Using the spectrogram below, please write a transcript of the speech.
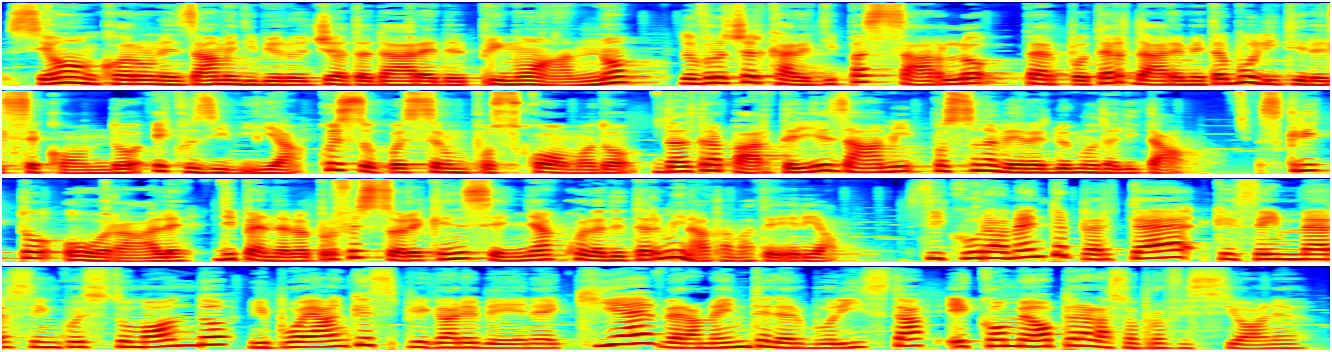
se ho ancora un esame di biologia da dare del primo anno, dovrò cercare di passarlo per poter dare metaboliti del secondo e così via. Questo può essere un po' scomodo, d'altra parte gli esami possono avere due modalità, scritto o orale, dipende dal professore che insegna quella determinata materia. Sicuramente per te che sei immersa in questo mondo mi puoi anche spiegare bene chi è veramente l'erborista e come opera la sua professione.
